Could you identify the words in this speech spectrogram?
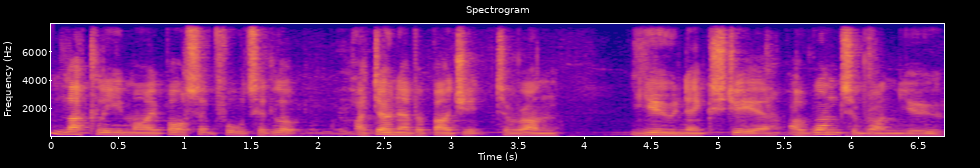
luckily my boss at Ford said, "Look, I don't have a budget to run you next year. I want to run you,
